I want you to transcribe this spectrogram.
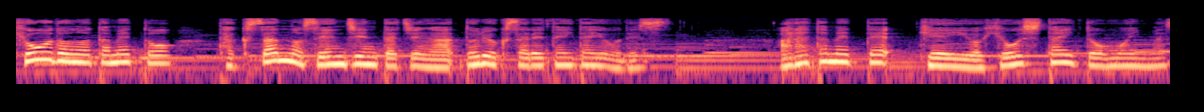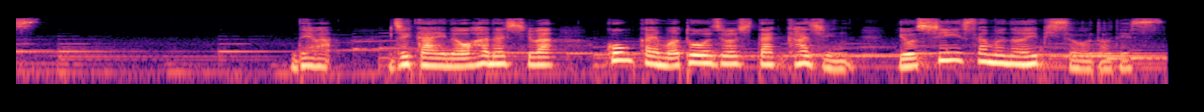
郷土のためとたくさんの先人たちが努力されていたようです。改めて敬意を表したいと思います。では次回のお話は今回も登場した歌人吉井勇のエピソードです。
